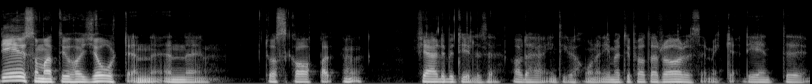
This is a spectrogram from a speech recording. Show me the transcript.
Det är ju som att du har gjort en, en eh, du har skapat en fjärde betydelse av den här integrationen, i och med att du pratar rörelse mycket. Det, är inte,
